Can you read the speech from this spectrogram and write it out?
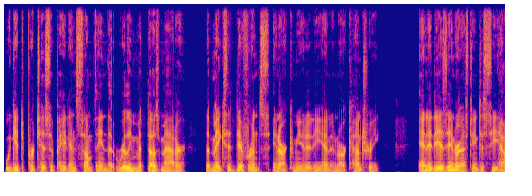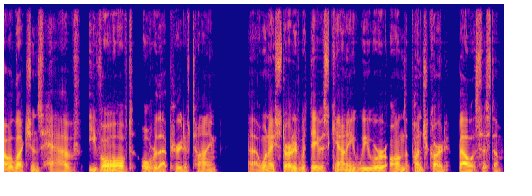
we get to participate in something that really does matter, that makes a difference in our community and in our country. And it is interesting to see how elections have evolved over that period of time. Uh, when I started with Davis County, we were on the punch card ballot system.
